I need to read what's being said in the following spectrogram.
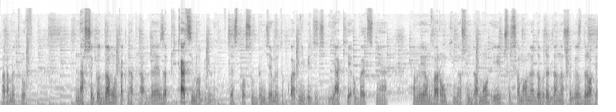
parametrów naszego domu tak naprawdę z aplikacji mobilnej. W ten sposób będziemy dokładnie wiedzieć, jakie obecnie panują warunki w naszym domu i czy są one dobre dla naszego zdrowia.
